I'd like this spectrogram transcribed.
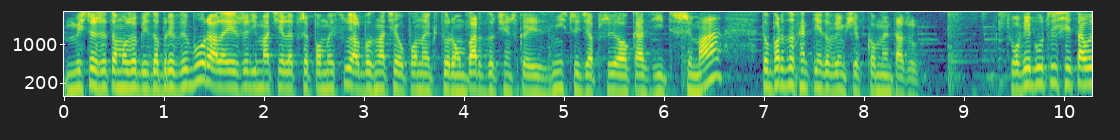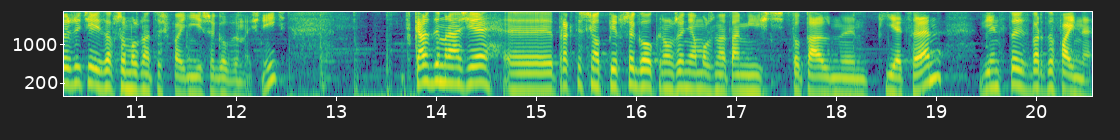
Myślę, że to może być dobry wybór, ale jeżeli macie lepsze pomysły albo znacie oponę, którą bardzo ciężko jest zniszczyć, a przy okazji trzyma, to bardzo chętnie dowiem się w komentarzu. Człowiek uczy się całe życie i zawsze można coś fajniejszego wymyślić. W każdym razie e, praktycznie od pierwszego okrążenia można tam iść totalnym piecem, więc to jest bardzo fajne.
